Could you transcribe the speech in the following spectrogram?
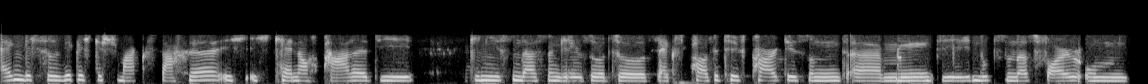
eigentlich so wirklich Geschmackssache. Ich, ich kenne auch Paare, die genießen das und gehen so zu Sex-Positive-Partys und ähm, die nutzen das voll und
